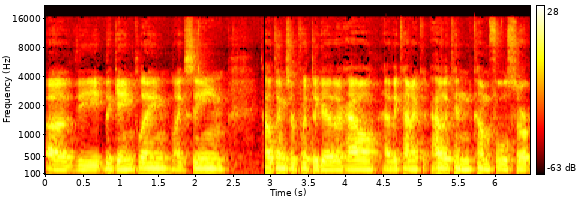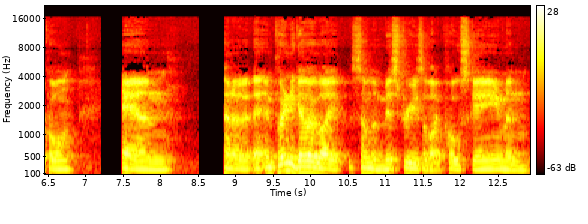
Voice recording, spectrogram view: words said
of the the gameplay, like seeing how things are put together, how how they kind of how they can come full circle, and kind of and putting together like some of the mysteries of like post game and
